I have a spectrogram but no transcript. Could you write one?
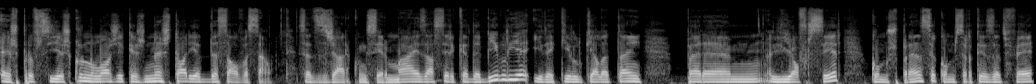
as profecias cronológicas na história da salvação. Se a desejar conhecer mais acerca da Bíblia e daquilo que ela tem para hum, lhe oferecer, como esperança, como certeza de fé,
